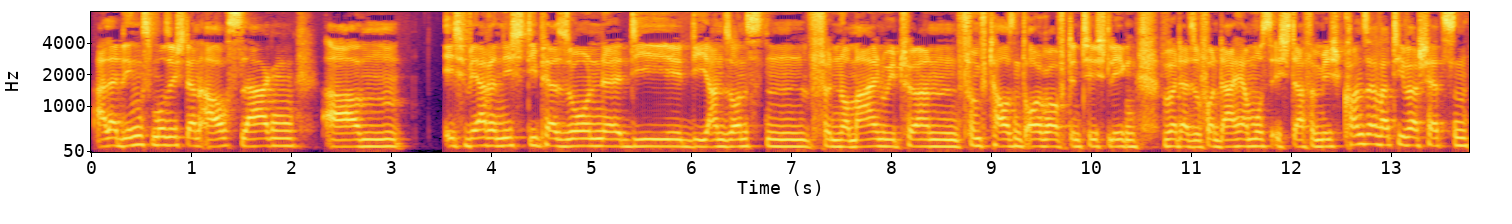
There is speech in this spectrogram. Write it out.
Allerdings muss ich dann auch sagen, ähm, ich wäre nicht die Person, äh, die, die ansonsten für einen normalen Return 5000 Euro auf den Tisch legen würde. Also von daher muss ich da für mich konservativer schätzen.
